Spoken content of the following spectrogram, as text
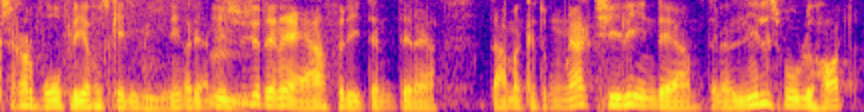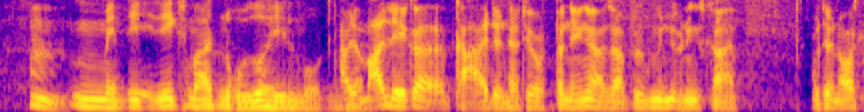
så kan du bruge flere forskellige vine. ikke? Og det, mm. det synes jeg, den her er, fordi den, den er, der, er- man kan mærke chilien der. Den er en lille smule hot, mm. men det, det, er ikke så meget, at den rydder hele munden. Ej, det er meget lækker kaj, den her. Det jo Panenga, altså absolut min yndlingskaj. Og den er også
